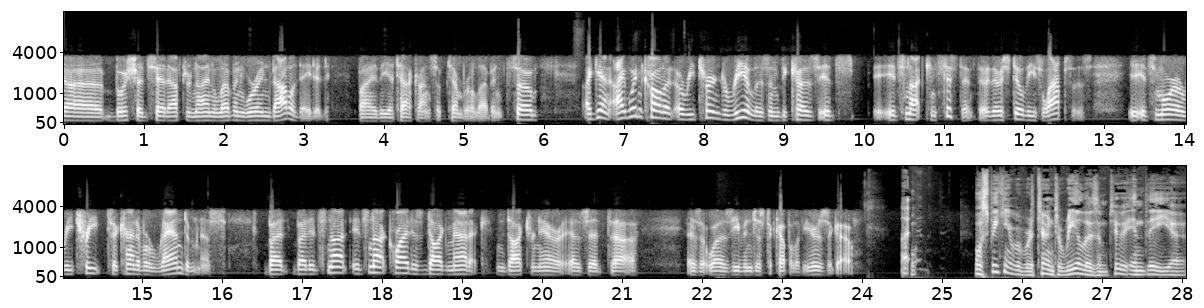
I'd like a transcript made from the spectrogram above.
uh, Bush had said after 9/11 were invalidated by the attack on September 11th. So, again, I wouldn't call it a return to realism because it's it's not consistent. There there are still these lapses. It's more a retreat to kind of a randomness but but it's not it's not quite as dogmatic and doctrinaire as it uh, as it was even just a couple of years ago. Uh, Well, speaking of a return to realism, too, in the uh,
